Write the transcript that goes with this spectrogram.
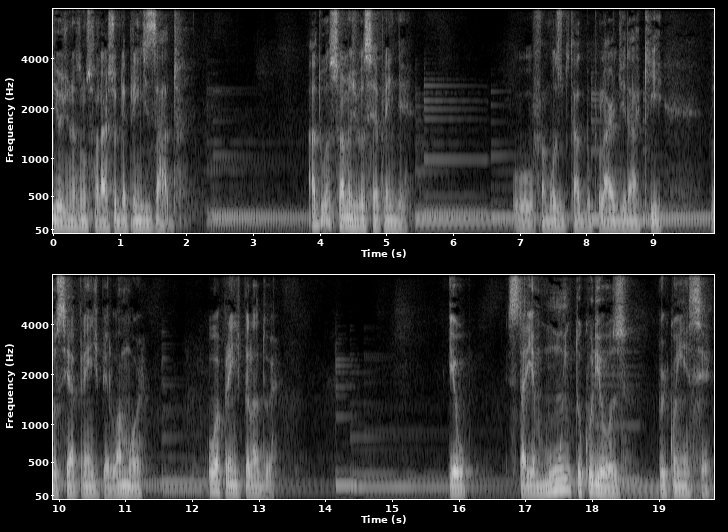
e hoje nós vamos falar sobre aprendizado. Há duas formas de você aprender. O famoso ditado popular dirá que você aprende pelo amor ou aprende pela dor. Eu estaria muito curioso por conhecer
